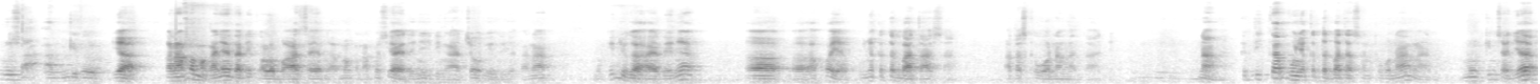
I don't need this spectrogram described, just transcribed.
perusahaan gitu loh. Ya kenapa? Makanya tadi kalau bahasa yang gampang kenapa sih HRD-nya jadi ngaco gitu ya? Karena mungkin juga HRD-nya eh, eh, apa ya punya keterbatasan atas kewenangan tadi. Nah, ketika punya keterbatasan kewenangan, mungkin saja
